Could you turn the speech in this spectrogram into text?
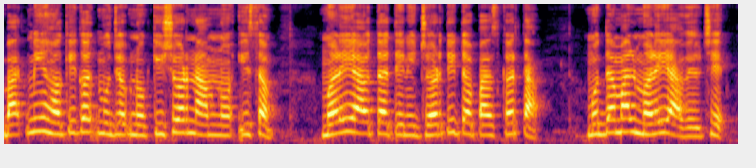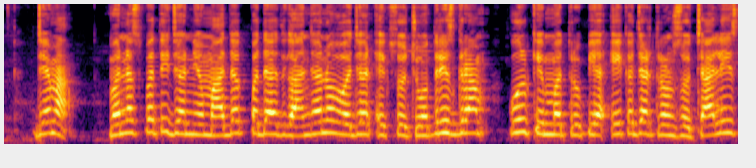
બાતમી હકીકત મુજબનો કિશોર નામનો ઈસમ મળી આવતા તેની ઝડપી તપાસ કરતા મુદ્દામાલ મળી આવેલ છે, જેમાં વનસ્પતિજન્ય માદક પદાર્થ ગાંજાનો વજન એકસો ચોત્રીસ ગ્રામ, કુલ કિંમત રૂપિયા એક હજાર ત્રણસો ચાલીસ.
